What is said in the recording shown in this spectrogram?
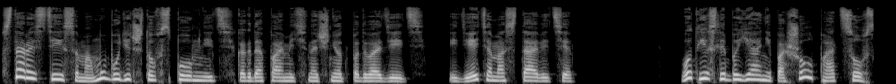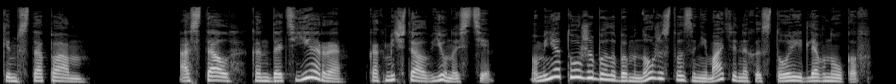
В старости и самому будет что вспомнить, когда память начнет подводить, и детям оставите. Вот если бы я не пошел по отцовским стопам, а стал кондотьера, как мечтал в юности, у меня тоже было бы множество занимательных историй для внуков.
